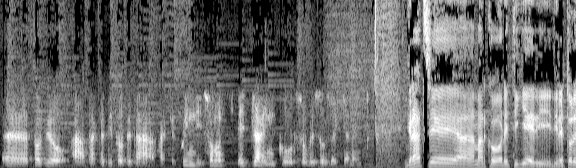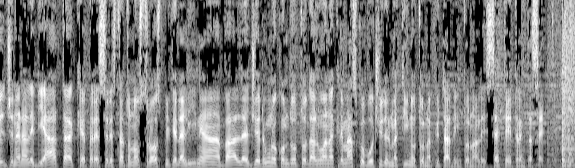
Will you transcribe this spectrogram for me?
eh, proprio ATAC, di proprietà ATAC, quindi sono, è già in corso questo svecchiamento. Grazie a Marco Rettighieri, direttore generale di ATAC, per essere stato nostro ospite. La linea va al GR1 condotto da Luana Cremasco. Voci del mattino torna più tardi, intorno alle 7.37.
